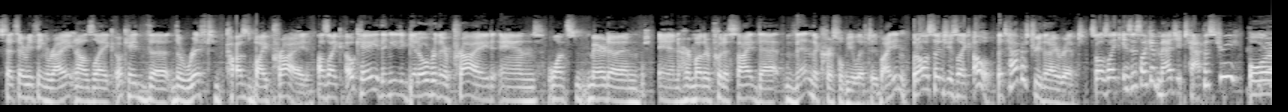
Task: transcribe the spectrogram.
sets everything right and i was like okay the the rift caused by pride i was like okay they need to get over their pride and once merida and and her mother put aside that then the curse will be lifted but i didn't but all of a sudden she's like oh the tapestry that i ripped so i was like is this like a magic tapestry? Or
